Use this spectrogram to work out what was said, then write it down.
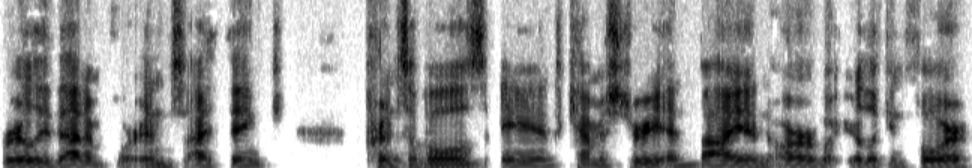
really that important. I think principles and chemistry and buy-in are what you're looking for.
